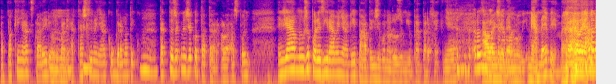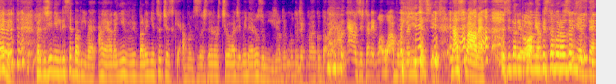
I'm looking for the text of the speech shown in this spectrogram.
a pak je nějak skládej dohromady hmm. a kašli na nějakou gramatiku. Hmm. Tak to řekneš jako Tatar, ale aspoň, že já můžu podezíráme nějaký pátek, že ono rozumí úplně perfektně, ale že nemluví. Já nevím, ale já nevím, protože někdy se bavíme a já na něj vybalím něco česky a on se začne rozčilovat, že mi nerozumí, že tak mu to řeknu jako to, a já, já jsi tady dlouho a mluví není česky, na schválne, už jsi tady dlouho, měl bys tomu rozumět, ne?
